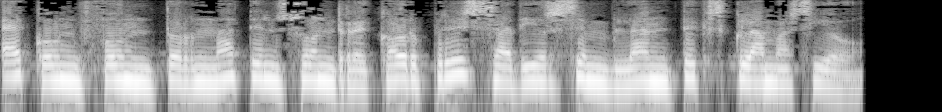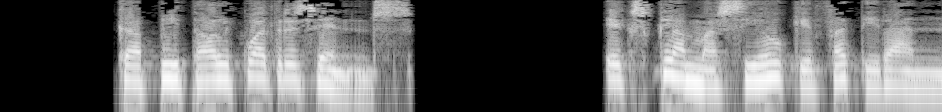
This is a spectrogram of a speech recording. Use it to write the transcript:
E confon tornat en son record pres a dir semblant exclamació. Capítol 400 Exclamació que fa tirant.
